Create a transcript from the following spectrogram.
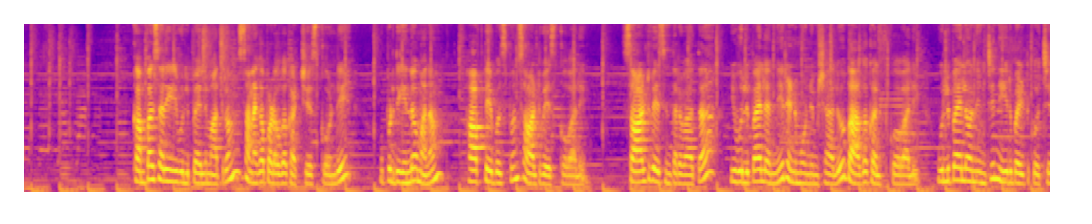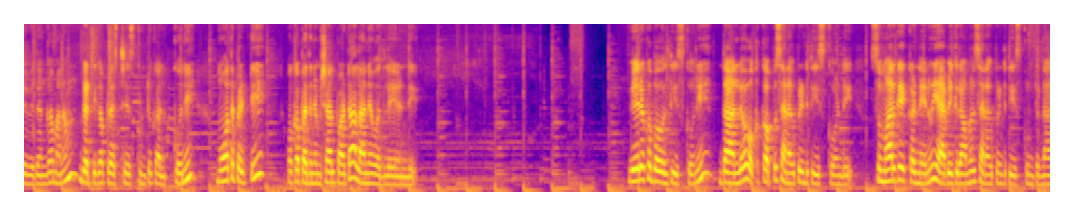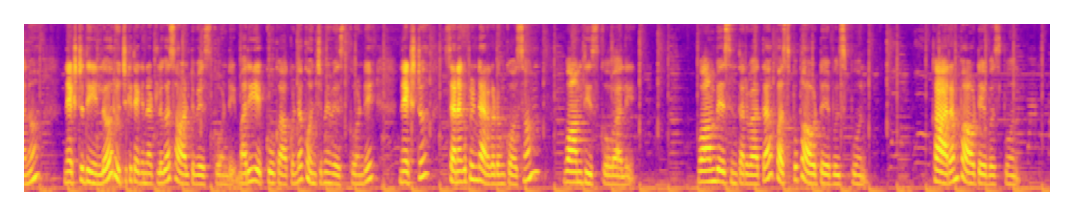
కంపల్సరీ ఈ ఉల్లిపాయలు మాత్రం సన్నగా పొడవుగా కట్ చేసుకోండి. ఇప్పుడు దీనిలో మనం హాఫ్ టేబుల్ స్పూన్ సాల్ట్ వేసుకోవాలి. సాల్ట్ వేసిన తర్వాత ఈ ఉల్లిపాయలన్నీ రెండు మూడు నిమిషాలు బాగా కలుపుకోవాలి. ఉల్లిపాయలో నుంచి నీరు బయటకు వచ్చే విధంగా మనం గట్టిగా ప్రెస్ చేసుకుంటూ కలుపుకొని మూత పెట్టి ఒక పది నిమిషాల పాటు అలానే వదిలేయండి. వేరొక బౌల్ తీసుకొని దానిలో ఒక కప్పు శనగపిండి తీసుకోండి. సుమారుగా ఇక్కడ నేను యాభై గ్రాముల శనగపిండి తీసుకుంటున్నాను. నెక్స్ట్ దీనిలో రుచికి తగినట్లుగా సాల్ట్ వేసుకోండి. మరీ ఎక్కువ కాకుండా కొంచెమే వేసుకోండి. నెక్స్ట్ శనగపిండి అరగడం కోసం వామ్ తీసుకోవాలి. వామ్ వేసిన తర్వాత పసుపు పావు టేబుల్ స్పూన్ కారం పావు టేబుల్ స్పూన్.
